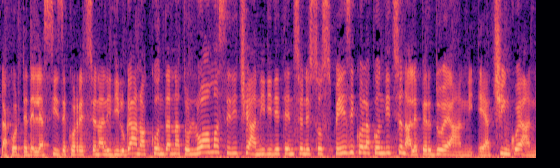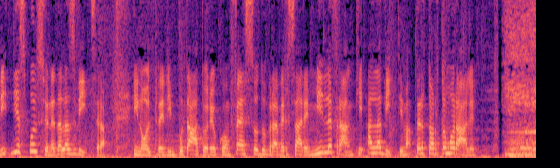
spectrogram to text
La Corte delle Assise Correzionali di Lugano ha condannato l'uomo a 16 anni di detenzione sospesi con la condizionale per 2 anni e a 5 anni di espulsione dalla Svizzera. Inoltre l'imputato reo confesso dovrà versare 1000 franchi alla vittima per torto morale.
